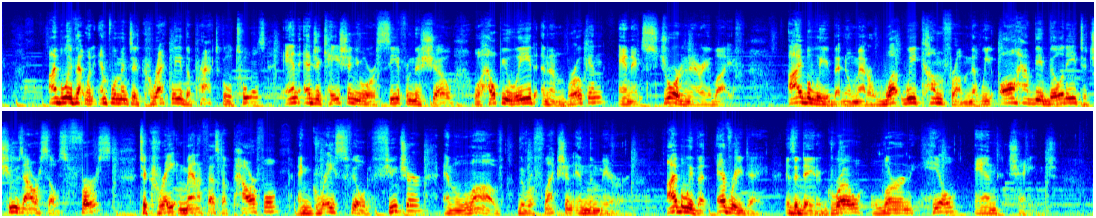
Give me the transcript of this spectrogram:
I believe that when implemented correctly, the practical tools and education you will receive from this show will help you lead an unbroken and extraordinary life. I believe that no matter what we come from, that we all have the ability to choose ourselves first to create and manifest a powerful and grace filled future and love the reflection in the mirror. I believe that every day is a day to grow, learn, heal, and change.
